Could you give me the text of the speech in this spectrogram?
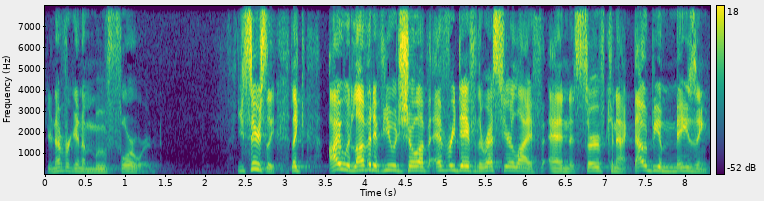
you're never going to move forward. You seriously, like, I would love it if you would show up every day for the rest of your life and serve Connect. That would be amazing.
